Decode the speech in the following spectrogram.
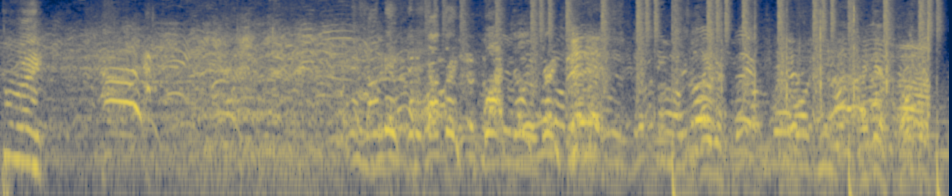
Separate. One, two, three.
